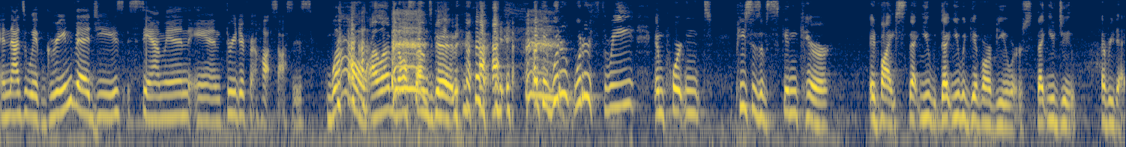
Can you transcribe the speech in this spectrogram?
and that's with green veggies, salmon, and three different hot sauces. Wow, I love it. All sounds good. okay, what are what are three important pieces of skincare advice that you that you would give our viewers that you do every day?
